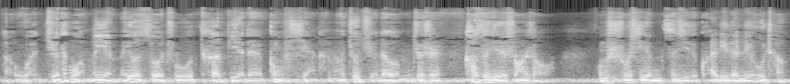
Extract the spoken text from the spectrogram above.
呃，我觉得我们也没有做出特别的贡献，可能就觉得我们就是靠自己的双手，我们熟悉我们自己的快递的流程，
